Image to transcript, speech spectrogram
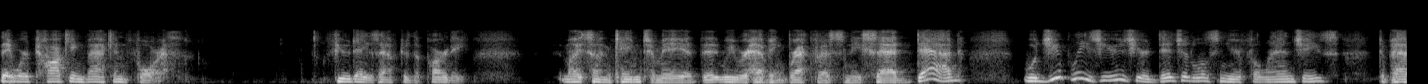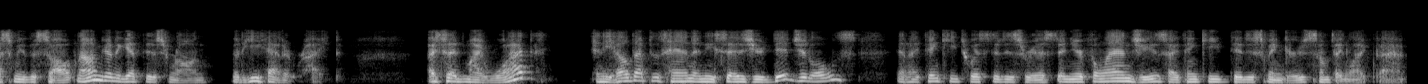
they were talking back and forth. A few days after the party, my son came to me. At the, we were having breakfast, and he said, Dad, would you please use your digitals and your phalanges to pass me the salt. Now I'm going to get this wrong, but he had it right. I said, My what? And he held up his hand and he says, Your digitals, and I think he twisted his wrist, and your phalanges, I think he did his fingers, something like that.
